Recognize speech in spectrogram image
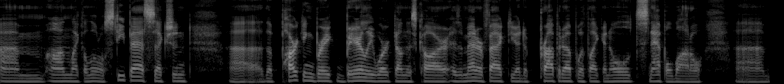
I'm on like a little steep ass section. Uh, the parking brake barely worked on this car. As a matter of fact, you had to prop it up with like an old Snapple bottle. Um,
